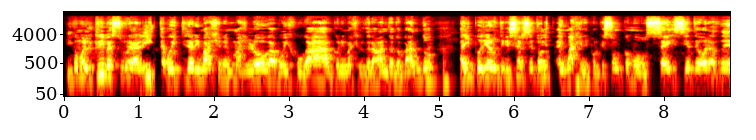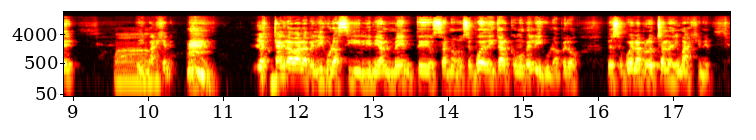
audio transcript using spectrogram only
Y como el clip es surrealista, podéis tirar imágenes más locas, podéis jugar con imágenes de la banda tocando. Ahí podrían utilizarse todas estas imágenes, porque son como 6, 7 horas de, imágenes. No está grabada la película así linealmente, o sea, no se puede editar como película, pero pero se pueden aprovechar las imágenes.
